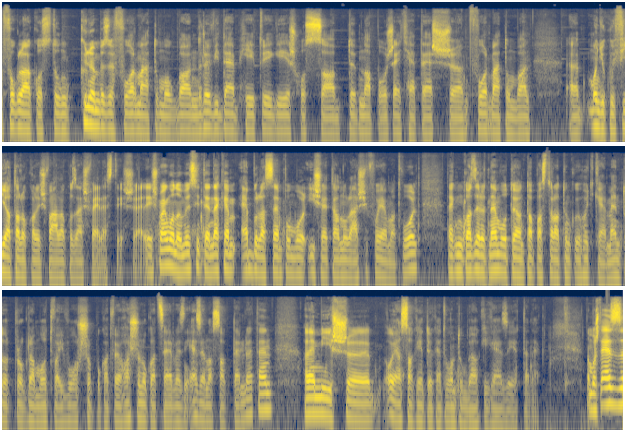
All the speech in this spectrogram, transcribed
foglalkoztunk különböző formátumokban, rövidebb, hétvégé és hosszabb, több napos, egyhetes formátumban mondjuk úgy fiatalokkal és vállalkozásfejlesztéssel. És megmondom őszintén, nekem ebből a szempontból is egy tanulási folyamat volt. Nekünk azért nem volt olyan tapasztalatunk, hogy hogy kell mentorprogramot, vagy workshopokat, vagy hasonlókat szervezni ezen a szakterületen, hanem mi is olyan szakértőket vontunk be, akik ehhez értenek. Na most ez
